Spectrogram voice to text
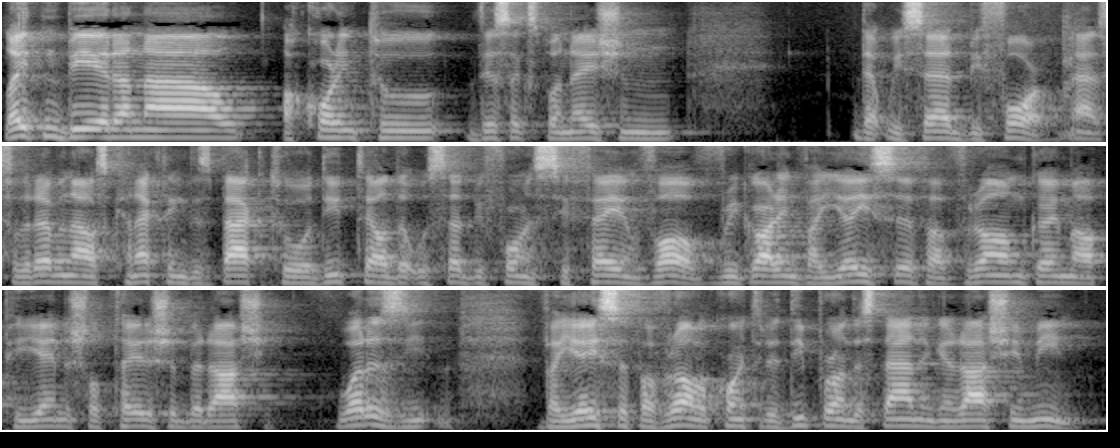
Leighton Biranal, according to this explanation that we said before. Uh, so the Rebbe now is connecting this back to a detail that was said before in Sifei and Vav regarding Vayesef, Avram, Goim, Al Piyene, Shal Berashi. What is Vayesef Avram, according to the deeper understanding in Rashi, mean?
